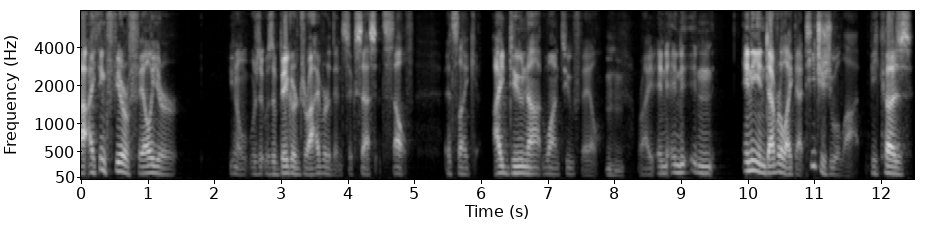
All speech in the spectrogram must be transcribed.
I, I think fear of failure, you know, was it was a bigger driver than success itself. It's like I do not want to fail, right? And and in any endeavor like that teaches you a lot because,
